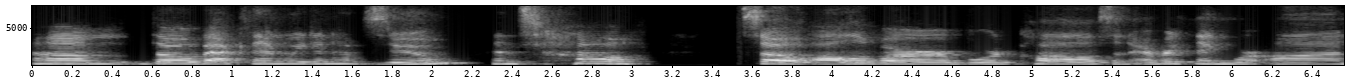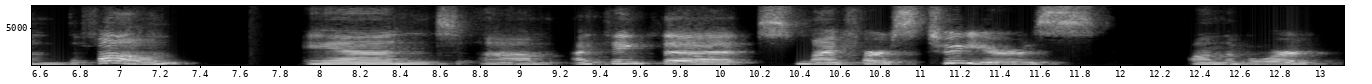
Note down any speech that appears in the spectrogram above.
Um, though back then we didn't have Zoom, and so so all of our board calls and everything were on the phone. And um, I think that my first two years on the board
